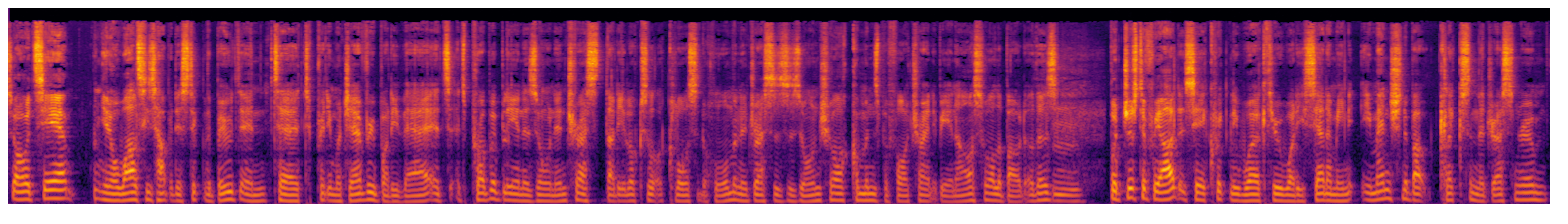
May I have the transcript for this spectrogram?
So I would say, you know, whilst he's happy to stick the boot in to, to pretty much everybody there, it's it's probably in his own interest that he looks a little closer to home and addresses his own shortcomings before trying to be an arsehole about others. Mm. But just if we are to say quickly work through what he said, I mean, he mentioned about clicks in the dressing room.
